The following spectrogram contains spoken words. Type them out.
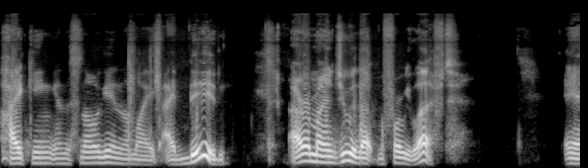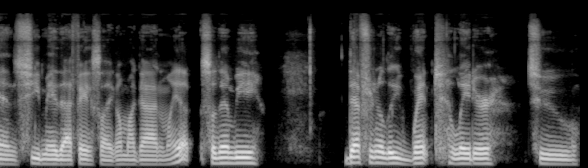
hiking in the snow again? And I'm like, I did. I reminded you of that before we left. And she made that face like, oh my God. And I'm like, yep. So then we definitely went later to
